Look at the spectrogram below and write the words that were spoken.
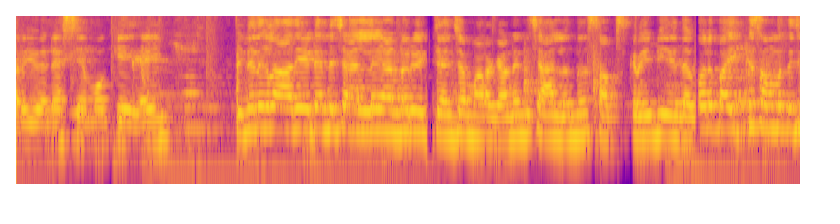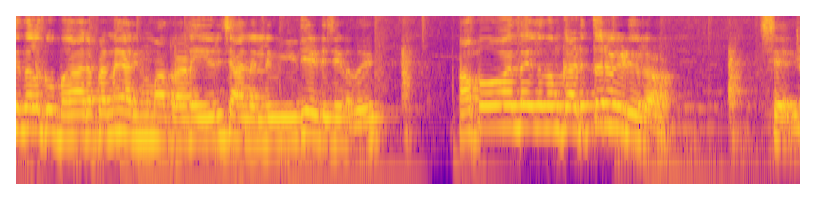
R U N S M O K I പിന്നെ നിങ്ങൾ ആദ്യമായിട്ട് എന്റെ ചാനൽ കണ്ട ഒരു വെച്ചാൽ മറക്കാണ്ട് എന്റെ ചാനൽ ഒന്ന് സബ്സ്ക്രൈബ് ചെയ്ത്. അതുപോലെ ബൈക്ക് സംബന്ധിച്ച് നിങ്ങൾക്ക് ഉപകാരപ്പെടുന്ന കാര്യങ്ങൾ മാത്രമാണ് ഈ ഒരു ചാനലിൽ വീഡിയോ ആയിട്ട് ചെയ്യുന്നത്. അപ്പോൾ എന്തായാലും നമുക്ക് അടുത്തൊരു വീഡിയോ കാണാം. ശരി.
